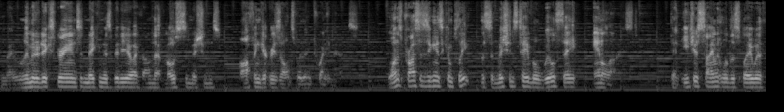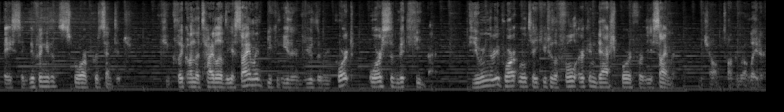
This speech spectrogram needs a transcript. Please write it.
In my limited experience in making this video, I found that most submissions often get results within 20 minutes. Once processing is complete, the submissions table will say analyzed. Then each assignment will display with a significant score percentage. If you click on the title of the assignment, you can either view the report or submit feedback. Viewing the report will take you to the full Urkund dashboard for the assignment, which I'll talk about later.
